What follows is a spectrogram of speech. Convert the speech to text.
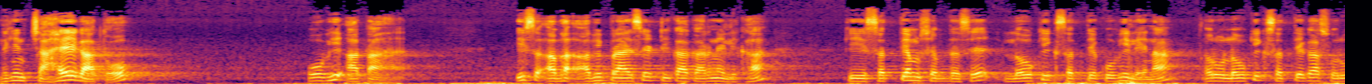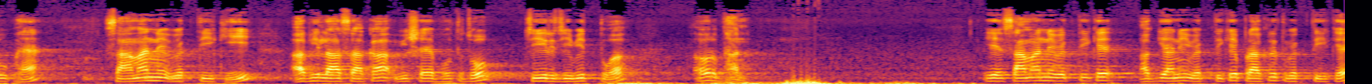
लेकिन चाहेगा तो वो भी आता है। इस अभिप्राय से टीकाकार ने लिखा कि सत्यम शब्द से लौकिक सत्य को भी लेना, और वो लौकिक सत्य का स्वरूप है, सामान्य व्यक्ति की अभिलाषा का विषयभूत जो चीरजीवित्व और धन। ये सामान्य व्यक्ति के, अज्ञानी व्यक्ति के, प्राकृत व्यक्ति के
